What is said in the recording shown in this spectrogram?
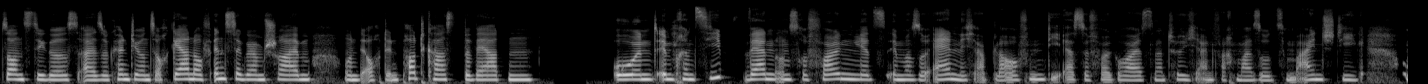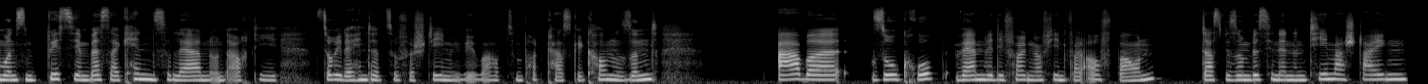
sonstiges. Also könnt ihr uns auch gerne auf Instagram schreiben und auch den Podcast bewerten. Und im Prinzip werden unsere Folgen jetzt immer so ähnlich ablaufen. Die erste Folge war jetzt natürlich einfach mal so zum Einstieg, um uns ein bisschen besser kennenzulernen und auch die Story dahinter zu verstehen, wie wir überhaupt zum Podcast gekommen sind. Aber so grob werden wir die Folgen auf jeden Fall aufbauen, dass wir so ein bisschen in ein Thema steigen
